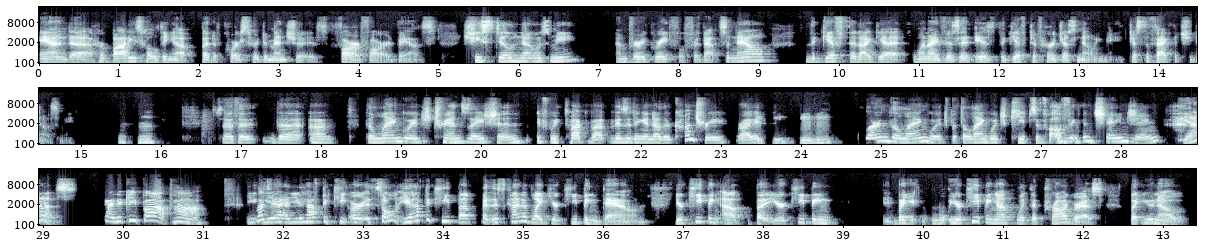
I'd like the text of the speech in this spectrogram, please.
and uh, her body's holding up, but of course, her dementia is far, far advanced. She still knows me. I'm very grateful for that. So now the gift that I get when I visit is the gift of her just knowing me, just the fact that she knows me. hmm so the the um, the language translation if we talk about visiting another country right Mm-hmm. Mm-hmm. learn the language but the language keeps evolving and changing Yes. kind of keep up huh Let's- yeah, you have to keep, or it's only you have to keep up, but it's kind of like you're keeping down. You're keeping up, but you're keeping, but you, you're keeping up with the progress. But you know,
